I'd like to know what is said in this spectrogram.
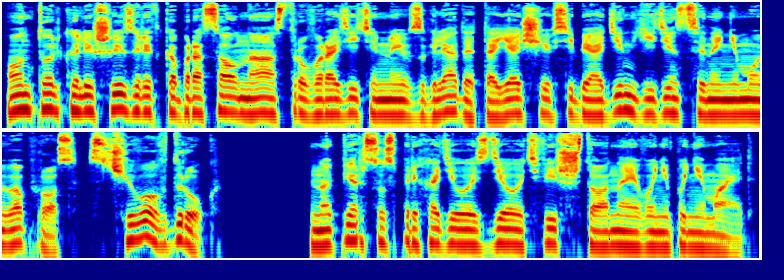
Он только лишь изредка бросал на Астру выразительные взгляды, таящие в себе один единственный немой вопрос – с чего вдруг? Но Персус приходилось делать вид, что она его не понимает.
